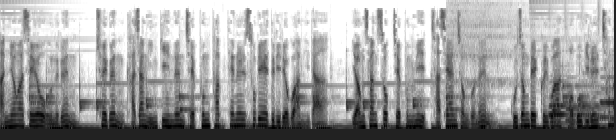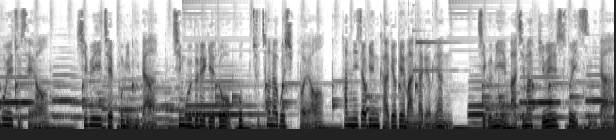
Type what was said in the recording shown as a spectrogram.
안녕하세요 오늘은 최근 가장 인기 있는 제품 탑10을 소개해드리려고 합니다. 영상 속 제품 및 자세한 정보는 고정 댓글과 더보기를 참고해주세요. 10위 제품입니다. 친구들에게도 꼭 추천하고 싶어요. 합리적인 가격에 만나려면 지금이 마지막 기회일 수도 있습니다.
